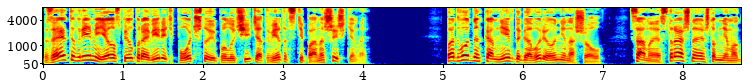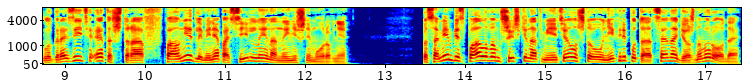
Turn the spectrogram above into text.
За это время я успел проверить почту и получить ответ от Степана Шишкина. Подводных камней в договоре он не нашел. Самое страшное, что мне могло грозить, это штраф, вполне для меня посильный на нынешнем уровне. По самим Беспаловым Шишкин отметил, что у них репутация надежного рода.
